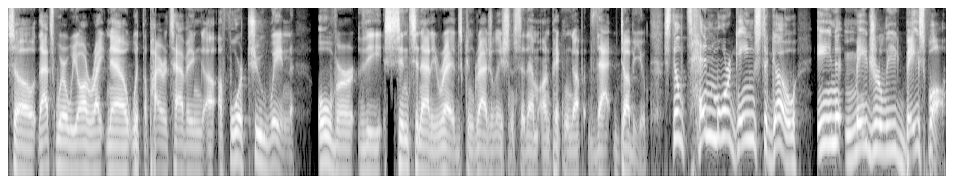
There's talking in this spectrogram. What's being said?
So that's where we are right now with the Pirates having a 4 2 win over the Cincinnati Reds. Congratulations to them on picking up that W. Still 10 more games to go in Major League Baseball.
